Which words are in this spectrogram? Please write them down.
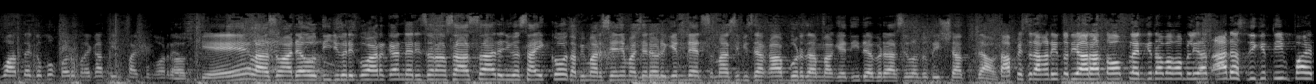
Wattnya gemuk baru mereka team fight pengorek. Oke, langsung ada ulti juga dikeluarkan dari seorang Sasa dan juga Psycho. Tapi Marsianya masih ada Hurricane Dance, masih bisa kabur tampaknya tidak berhasil untuk di shutdown. Tapi sedangkan itu di arah top lane kita bakal melihat ada sedikit team fight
